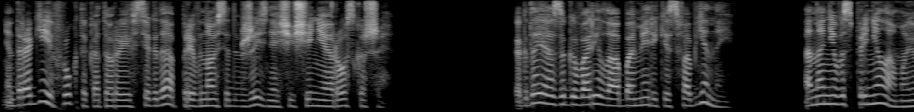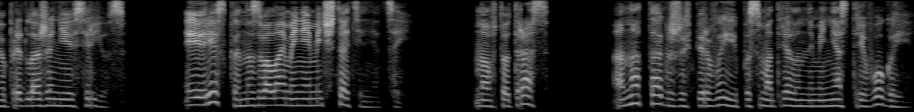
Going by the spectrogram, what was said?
Недорогие фрукты, которые всегда привносят в жизнь ощущение роскоши. Когда я заговорила об Америке с Фабьеной, она не восприняла моё предложение всерьез и резко назвала меня мечтательницей. Но в тот раз она также впервые посмотрела на меня с тревогой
